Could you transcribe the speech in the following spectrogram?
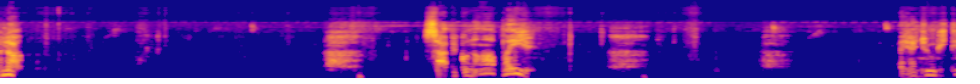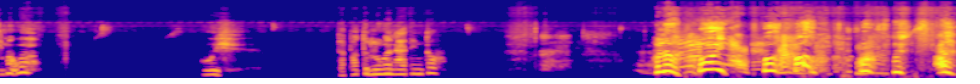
Hala. Sabi ko na nga pa eh. Ayan yung biktima oh. Uy. Dapat tulungan natin to. Hala! Uy! Oh! Oh! Oh! Uy! Ah!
